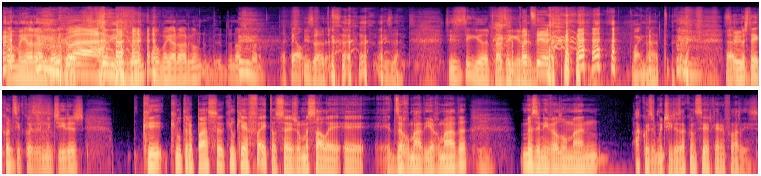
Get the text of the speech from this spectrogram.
é o maior órgão. Sabias, Bruno? É o maior órgão do nosso corpo. A pele. Exato. Exato. Sim, senhor. Estás em grande. Pode ser. Why not? Sim. mas tem acontecido coisas muito giras que, que ultrapassam aquilo que é feito. Ou seja, uma sala é, é- é desarrumada e arrumada, Hum. mas a nível humano há coisas muito giras a acontecer, querem falar disso?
